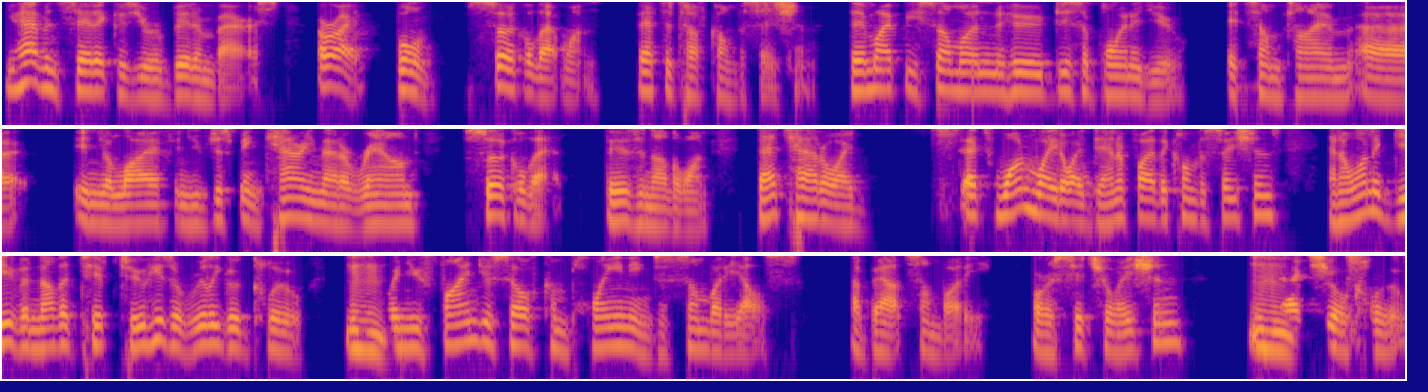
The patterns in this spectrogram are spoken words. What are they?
You haven't said it because you're a bit embarrassed. All right, boom, circle that one. That's a tough conversation. There might be someone who disappointed you at some time uh, in your life and you've just been carrying that around. Circle that. There's another one. That's how do I that's one way to identify the conversations. And I want to give another tip too. Here's a really good clue. Mhm. When you find yourself complaining to somebody else about somebody or a situation, Mhm. that's your clue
